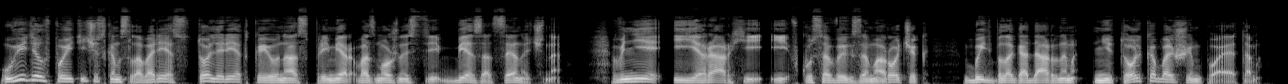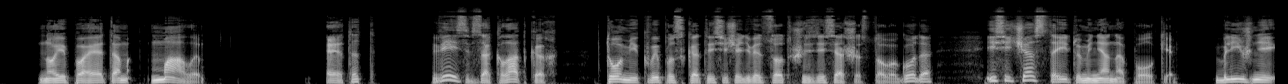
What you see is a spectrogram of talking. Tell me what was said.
увидел в поэтическом словаре столь редкий у нас пример возможности безоценочно, вне иерархии и вкусовых заморочек быть благодарным не только большим поэтам, но и поэтам малым. Этот, весь в закладках, томик выпуска 1966 года и сейчас стоит у меня на полке, ближней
